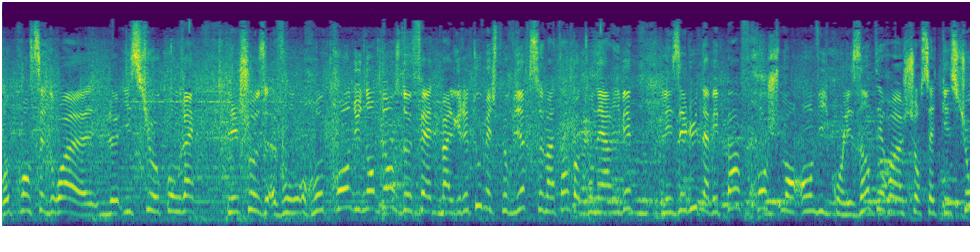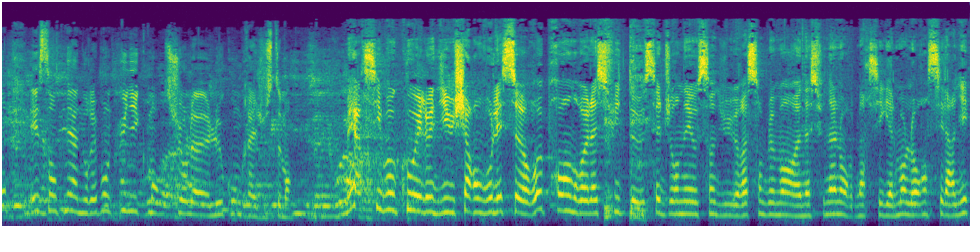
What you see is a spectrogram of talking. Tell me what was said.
reprend ses droits euh, ici au Congrès. Les choses vont reprendre une ambiance de fête malgré tout. Mais je peux vous dire que ce matin, quand on est arrivé, les élus n'avaient pas franchement envie qu'on les interroge sur cette question et s'en tenaient à nous répondre uniquement sur le, le Congrès justement. Merci beaucoup Elodie Huchard. On vous laisse reprendre la suite de cette journée au sein du Rassemblement national. On remercie également Laurent Sélarié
